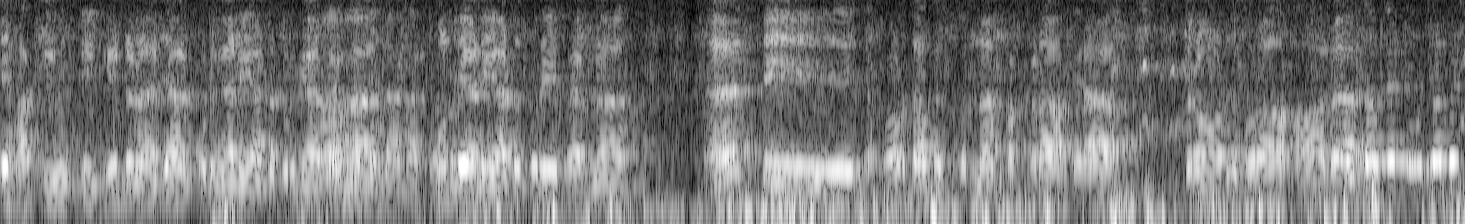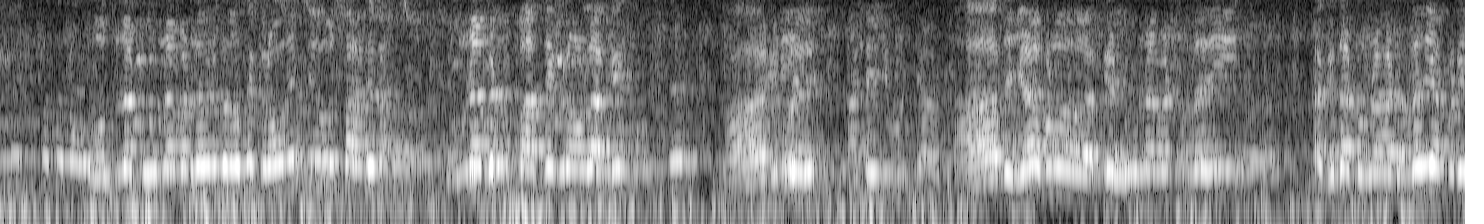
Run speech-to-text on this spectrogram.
ਇਹ ਹਾਕੀ ਹੁਕੀ ਖੇਡਣਾ ਜਾਂ ਕੁੜੀਆਂ ਨੇ ਅੱਡ ਤੁਰੀਆਂ ਕਰਨਾ ਮੁੰਡਿਆਂ ਨੇ ਅੱਡ ਤੁਰੇ ਫਿਰਨਾ ਹੈ ਤੇ ਹੁਣ ਤਾਂ ਤੇ ਸੁਣਨਾ ਪਕੜਾ ਪਿਆ ਗਰਾਊਂਡ 'ਚ ਬੁਰਾ ਹਾਲ ਹੈ ਤਾਂ ਤੇ ਟੂਰਨਾਮੈਂਟ ਦੇ ਪਤਾ ਲੱਗ ਉੱਥੇ ਦਾ ਟੂਰਨਾਮੈਂਟ ਦਾ ਤਾਂ ਉੱਥੇ ਕਰਾਉਂਦੇ ਕਿ ਉਸ ਥਾਂ ਤੇ ਤਾਂ। ਟੂਰਨਾਮੈਂਟ ਪਾਸੇ ਕਰਾਉਣ ਲੱਗੇ ਹਾਂ ਜਿਹੜੀ ਆਂਡੇ ਜੀ ਮੁੜ ਜਾ ਹਾਂ ਤੇ ਜਿਹੜਾ ਹੁਣ ਅੱਗੇ ਟੂਰਨਾਮੈਂਟ ਹੁੰਦਾ ਸੀ ਅੱਗੇ ਤਾਂ ਟੂਰਨਾਮੈਂਟ ਹੁੰਦਾ ਸੀ ਆਪਣੀ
